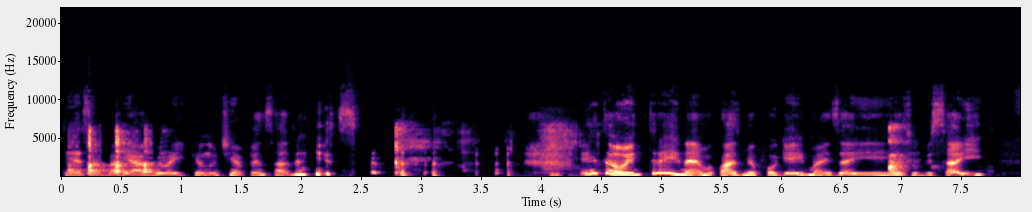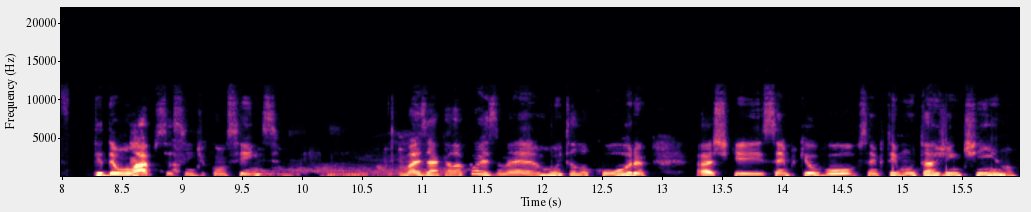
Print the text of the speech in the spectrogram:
Tem essa variável aí que eu não tinha pensado nisso. Então, eu entrei, né? Quase me afoguei, mas aí resolvi sair, que deu um lapso assim de consciência. Mas é aquela coisa, né? É muita loucura. Acho que sempre que eu vou, sempre tem muito argentino.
